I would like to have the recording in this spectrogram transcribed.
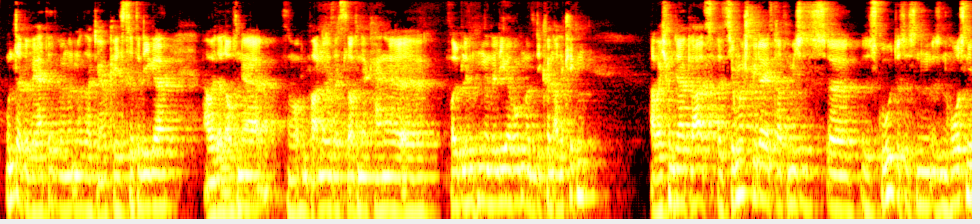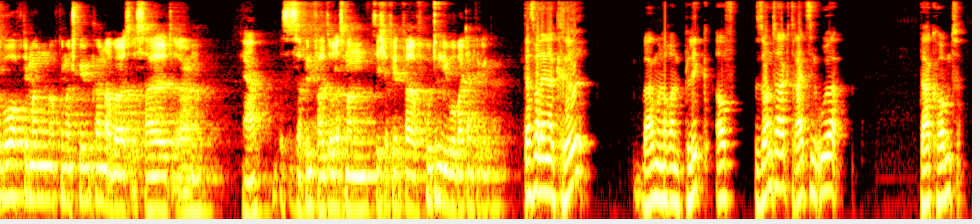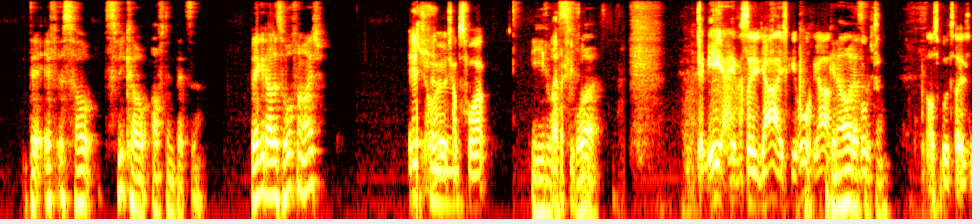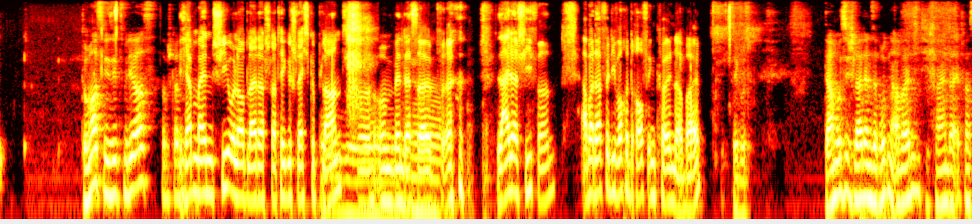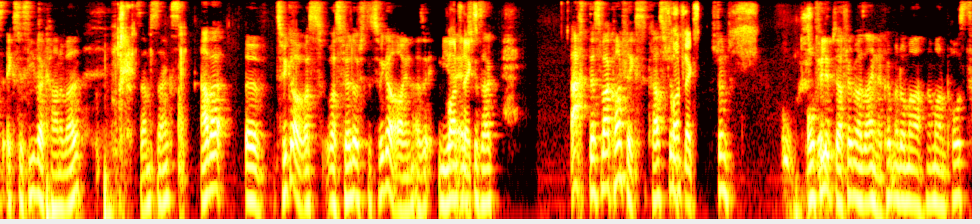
unterbewertet, wenn man immer sagt, ja, okay, ist dritte Liga, aber da laufen ja, sagen wir auch ein paar andere Gesetze, laufen ja keine äh, Vollblinden in der Liga rum, also die können alle kicken. Aber ich finde ja klar, als, als junger Spieler, jetzt gerade für mich ist es, äh, ist es gut, es ist ein, ist ein hohes Niveau, auf dem man, auf dem man spielen kann, aber es ist halt, ähm, ja, es ist auf jeden Fall so, dass man sich auf jeden Fall auf gutem Niveau weiterentwickeln kann. Das war Lennart Grill. Wagen wir noch einen Blick auf Sonntag, 13 Uhr. Da kommt der FSV Zwickau auf den Betze. Wer geht alles hoch von euch? Ich, ja, ich hab's vor. Eh, du hast vor. Ja, nee, ey, was soll ich, ja, ich gehe hoch, ja. Genau, das wird schon. Ausrufezeichen. Thomas, wie sieht's mit dir aus? Hab ich ich habe meinen Skiurlaub leider strategisch schlecht geplant oh, äh, und bin deshalb ja. äh, leider Skifahren. Aber dafür die Woche drauf in Köln dabei. Sehr gut. Da muss ich leider in Saarbrücken arbeiten. Die feiern da etwas exzessiver Karneval. Samstags. Aber äh, Zwickau, was, was fällt euch zu Zwickau ein? Also mir Cornflakes. ehrlich gesagt. Ach, das war Cornflakes. Krass, stimmt. Cornflakes. Stimmt. Oh, oh Philipp, da fällt mir was ein. Da könnte man doch mal nochmal einen Post.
